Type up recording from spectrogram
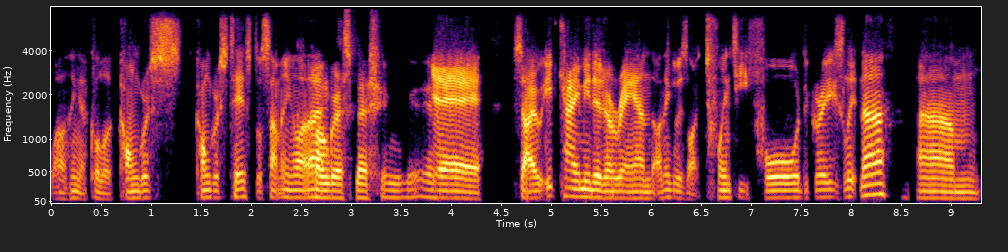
well, I think I call it a Congress Congress test or something like that. Congress mashing. Yeah. yeah. So it came in at around, I think it was like 24 degrees Lintner, um,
